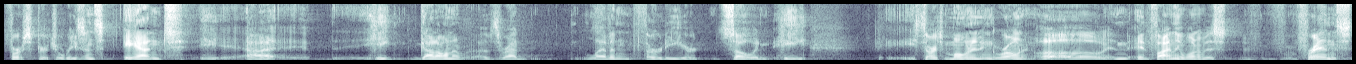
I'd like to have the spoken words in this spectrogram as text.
for spiritual reasons. And he, uh, he got on, it was around 11.30 or so, and he he starts moaning and groaning. Oh, and, and finally, one of his f- friends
